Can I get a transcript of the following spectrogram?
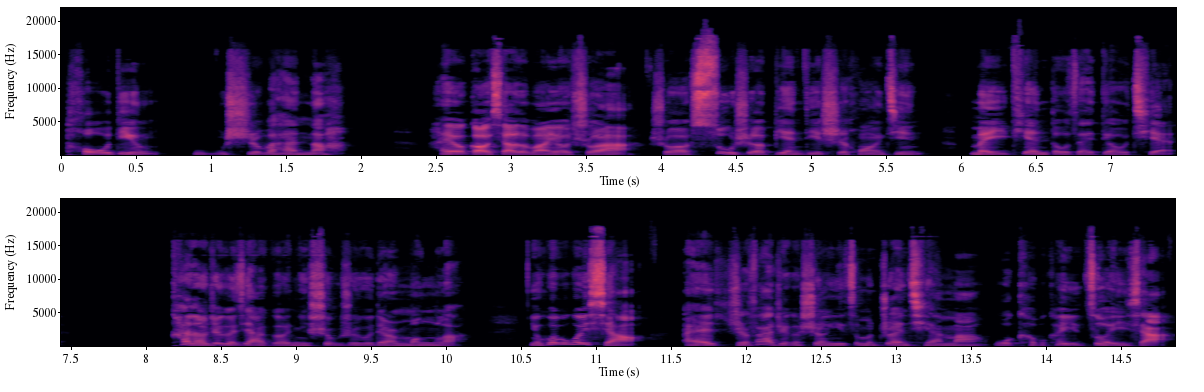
头顶五十万呢。还有搞笑的网友说啊，说宿舍遍地是黄金，每天都在掉钱。看到这个价格，你是不是有点懵了？你会不会想，哎，植发这个生意这么赚钱吗？我可不可以做一下？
